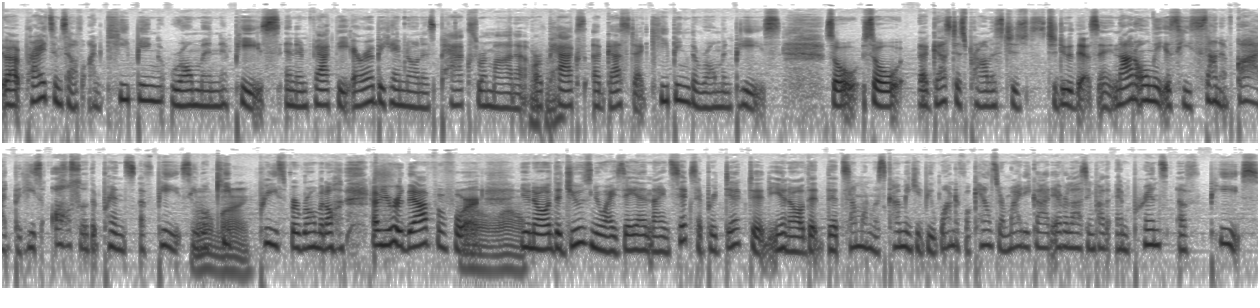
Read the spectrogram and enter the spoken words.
uh, prides himself on keeping Roman peace, and in fact, the era became known as Pax Romana or Pax Augusta, keeping the Roman peace. So, so Augustus promised to to do this, and not only is he son of God, but he's also the Prince of Peace. He Oh, will keep peace for Rome. And all. Have you heard that before? Oh, wow. You know, the Jews knew Isaiah 9 6 had predicted, you know, that, that someone was coming. He'd be wonderful counselor, mighty God, everlasting Father, and Prince of Peace.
